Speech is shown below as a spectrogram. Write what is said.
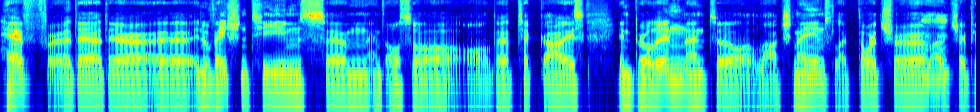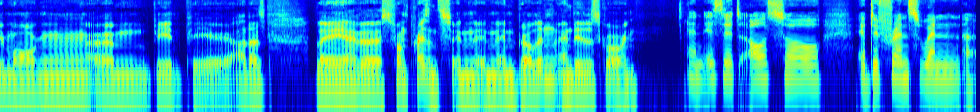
have uh, their their uh, innovation teams um, and also all the tech guys in Berlin and uh, large names like Deutsche, mm-hmm. like JP Morgan, um, BNP, others. They have a strong presence in, in, in Berlin, and this is growing. And is it also a difference when uh,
